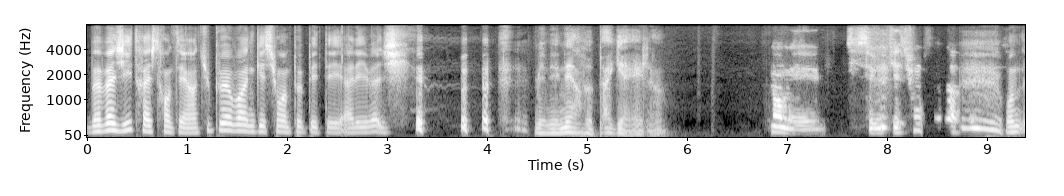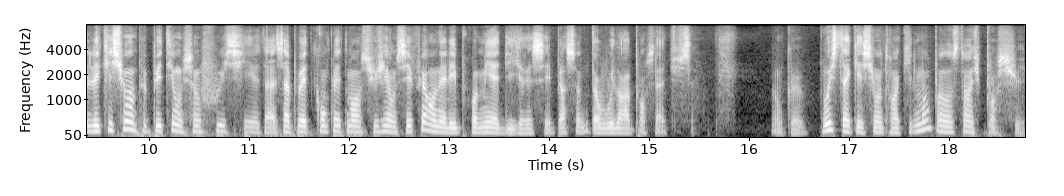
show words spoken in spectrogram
Bah vas-y, 1331, tu peux avoir une question un peu pétée. Allez, vas-y. Mais n'énerve pas Gaël. hein. Non, mais si c'est une question, ça va. On- les questions un peu pétées, on s'en fout ici. Ça, peut être complètement en sujet. On sait faire, on est les premiers à digresser. Personne t'en voudra pour ça, tu sais. Donc euh, pose ta question tranquillement. Pendant ce temps, je poursuis.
